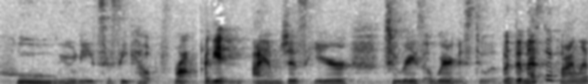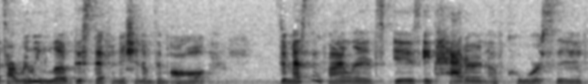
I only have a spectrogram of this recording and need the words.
who you need to seek help from. Again i am just here to raise awareness to it. But domestic violence i really love this definition of them all. Domestic violence is a pattern of coercive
